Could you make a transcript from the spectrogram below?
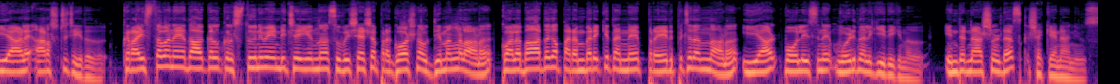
ഇയാളെ അറസ്റ്റ് ചെയ്തത്. ക്രൈസ്തവ നേതാക്കൾ ക്രിസ്തുവിനു വേണ്ടി ചെയ്യുന്ന സുവിശേഷ പ്രഘോഷണ ഉദ്യമങ്ങളാണ് കൊലപാതക പരമ്പരയ്ക്ക് തന്നെ പ്രേരിപ്പിച്ചതെന്നാണ് ഇയാൾ പോലീസിന് മൊഴി നൽകിയിരിക്കുന്നത്. ഇന്റർനാഷണൽ ഡെസ്ക് ഷെക്കേന ന്യൂസ്.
